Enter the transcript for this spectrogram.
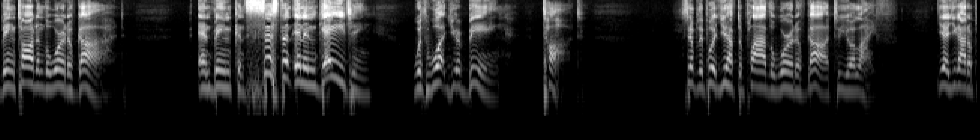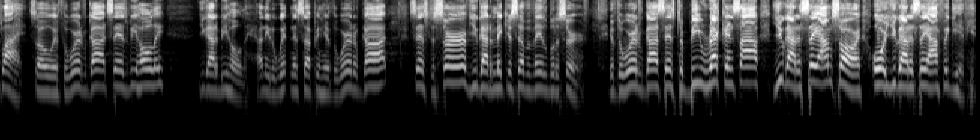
being taught in the Word of God and being consistent in engaging with what you're being taught. Simply put, you have to apply the Word of God to your life. Yeah, you got to apply it. So if the Word of God says be holy, you got to be holy. I need a witness up in here. The Word of God says to serve, you got to make yourself available to serve. If the Word of God says to be reconciled, you got to say, I'm sorry, or you got to say, I forgive you.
